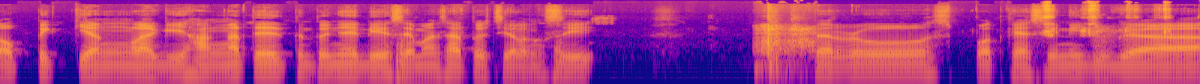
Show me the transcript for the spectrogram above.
topik yang lagi hangat ya tentunya di SMA 1 Cilengsi. Terus podcast ini juga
